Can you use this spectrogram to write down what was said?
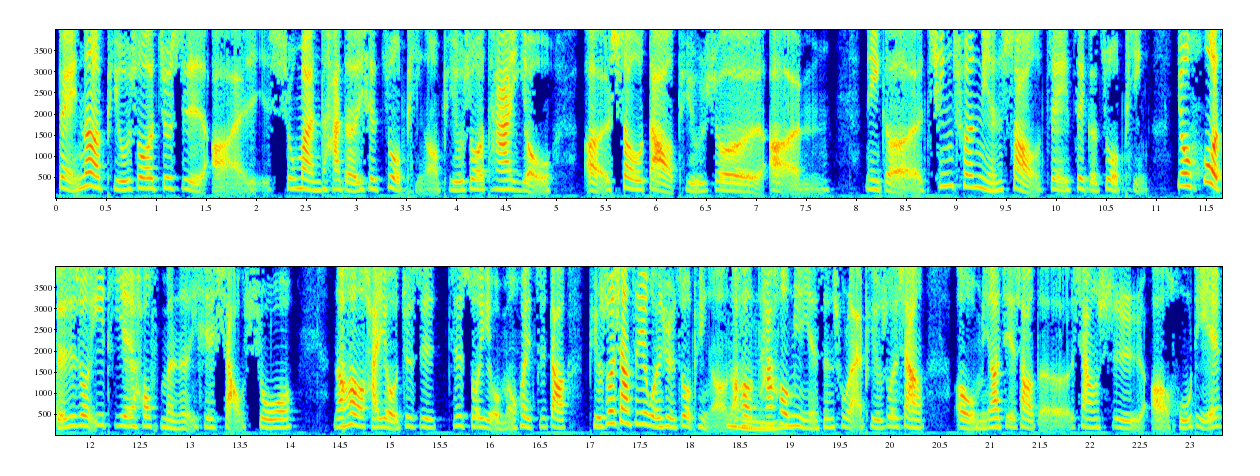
对。那比如说，就是呃，舒曼他的一些作品哦，比如说他有呃受到，比如说呃那个青春年少这这个作品，又或者是说 E.T.A. Hoffmann 的一些小说。然后还有就是，之所以我们会知道，比如说像这些文学作品哦，然后它后面延伸出来，比如说像呃我们要介绍的，像是呃蝴蝶，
